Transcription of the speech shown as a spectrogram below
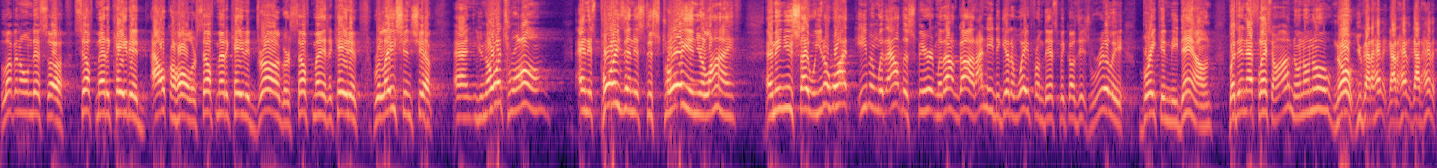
loving on this uh, self medicated alcohol or self medicated drug or self medicated relationship. And you know it's wrong and it's poison, it's destroying your life. And then you say, well, you know what? Even without the Spirit and without God, I need to get away from this because it's really breaking me down. But in that flesh, oh, no, no, no, no. You got to have it, got to have it, got to have it.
